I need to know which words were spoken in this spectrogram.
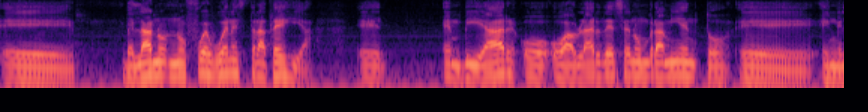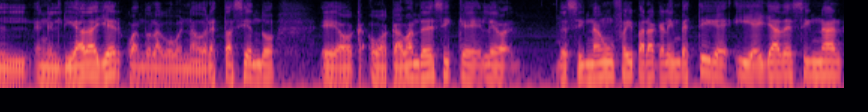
eh, ¿verdad? No, no fue buena estrategia eh, enviar o, hablar de ese nombramiento eh, en, el, en el día de ayer cuando la gobernadora está haciendo eh, o, aca- o acaban de decir que le designan un FEI para que la investigue y ella designar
